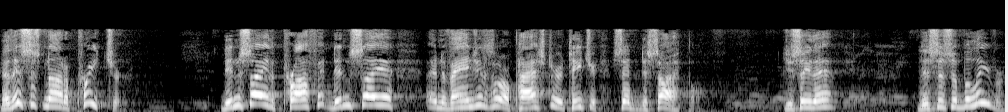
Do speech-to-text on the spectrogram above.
Now, this is not a preacher. Didn't say the prophet, didn't say an evangelist or a pastor or a teacher, said disciple. Do you see that? This is a believer.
